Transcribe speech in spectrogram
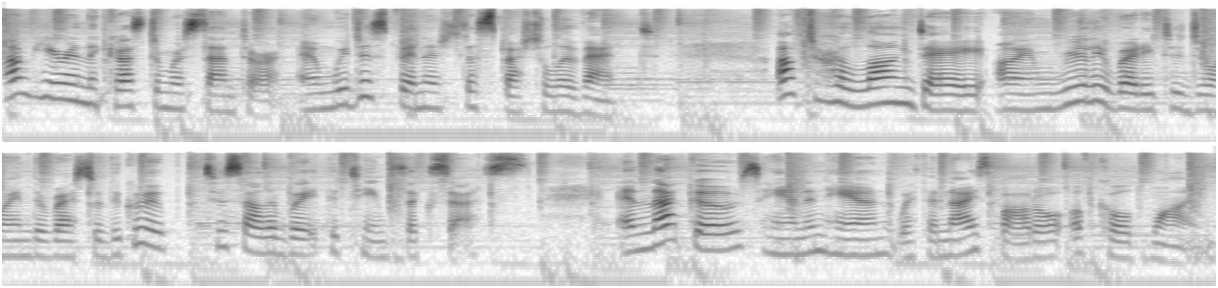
I'm here in the customer center and we just finished a special event. After a long day, I'm really ready to join the rest of the group to celebrate the team's success. And that goes hand in hand with a nice bottle of cold wine.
